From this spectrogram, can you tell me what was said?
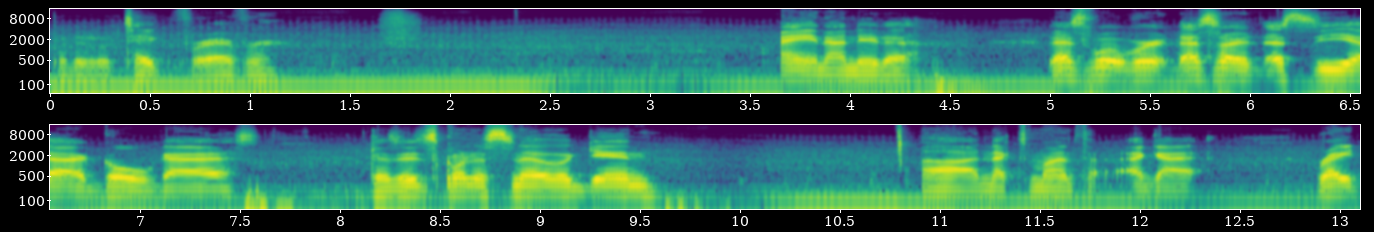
But it'll take forever. Man, I need a. That's what we're. That's our. That's the uh, goal, guys. Because it's going to snow again. Uh, next month. I got. Right.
